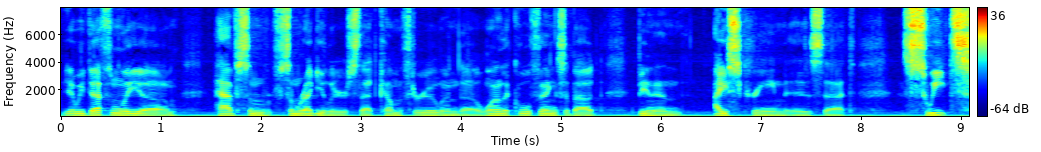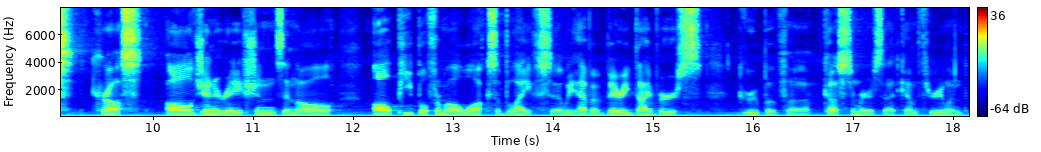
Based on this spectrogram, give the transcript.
Yeah, we definitely um, have some some regulars that come through, and uh, one of the cool things about being in ice cream is that sweets cross all generations and all all people from all walks of life. So we have a very diverse group of uh, customers that come through and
